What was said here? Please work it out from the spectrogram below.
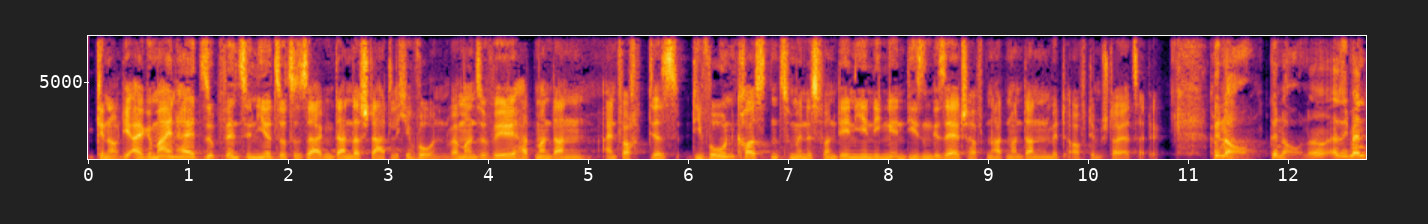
Genau, die Allgemeinheit subventioniert sozusagen dann das staatliche Wohnen. Wenn man so will, hat man dann einfach das, die Wohnkosten zumindest von denjenigen in diesen Gesellschaften hat man dann mit auf dem Steuerzettel. Kann genau, man? genau. Ne? Also ich meine,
